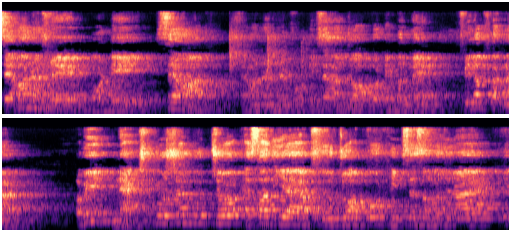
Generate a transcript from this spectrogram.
747 747 जो आपको टेबल में फिलअप करना है। अभी नेक्स्ट क्वेश्चन कुछ ऐसा दिया है आपको, जो आपको ठीक से समझना है कि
